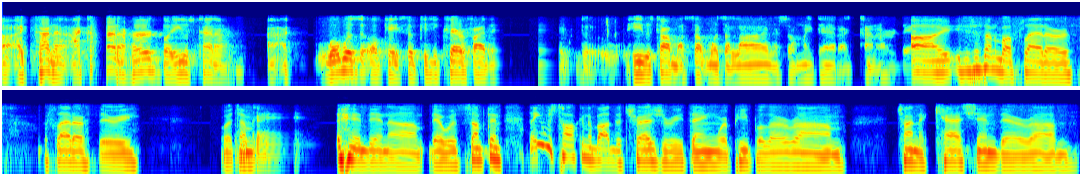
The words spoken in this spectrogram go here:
I I kind of I kind of heard, but he was kind of. What was it? Okay, so could you clarify that? The, he was talking about something was a line or something like that. I kind of heard that. Uh, you said something about flat Earth, the flat Earth theory, which I'm okay. and then um, there was something. I think he was talking about the treasury thing where people are um, trying to cash in their um,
